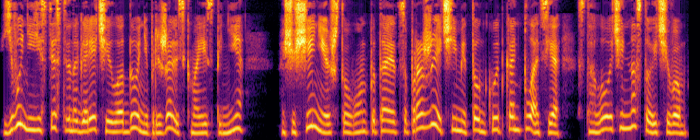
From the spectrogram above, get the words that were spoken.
Его неестественно горячие ладони прижались к моей спине, ощущение, что он пытается прожечь ими тонкую ткань платья, стало очень настойчивым.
